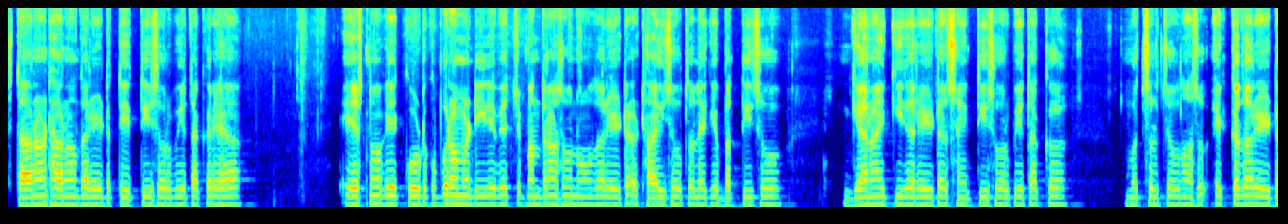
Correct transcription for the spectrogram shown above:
1718 ਦਾ ਰੇਟ 3300 ਰੁਪਏ ਤੱਕ ਰਿਹਾ। ਇਸ ਤੋਂ ਅੱਗੇ ਕੋਟਕਪੂਰਾ ਮੰਡੀ ਦੇ ਵਿੱਚ 1509 ਦਾ ਰੇਟ 2800 ਤੋਂ ਲੈ ਕੇ 3200 1121 ਦਾ ਰੇਟ 3700 ਰੁਪਏ ਤੱਕ ਮੁੱਛੜ 1401 ਦਾ ਰੇਟ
